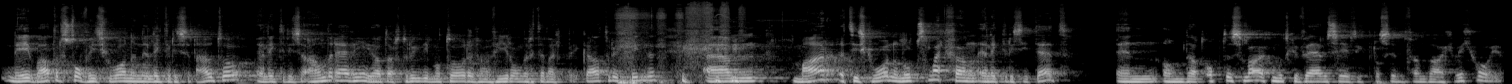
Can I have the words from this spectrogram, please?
Nee, waterstof is gewoon een elektrische auto, elektrische aandrijving. Je gaat daar terug die motoren van 411 pk terugvinden. um, maar het is gewoon een opslag van elektriciteit. En om dat op te slagen moet je 75% vandaag weggooien.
